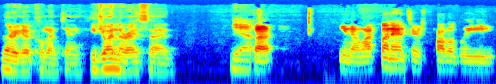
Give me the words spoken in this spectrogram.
There we go, Clemente. He joined the right side. Yeah, But you know, my fun answer is probably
